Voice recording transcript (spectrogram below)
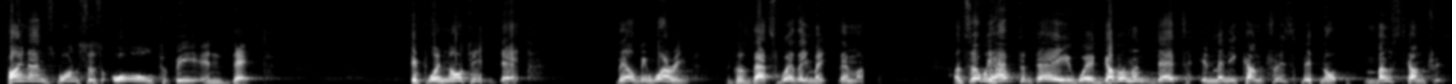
Finance wants us all to be in debt. If we're not in debt, they'll be worried because that's where they make their money. And so we have today where government debt in many countries, if not most countries,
